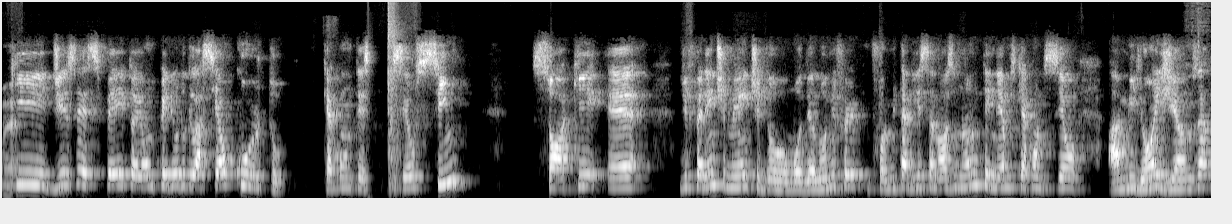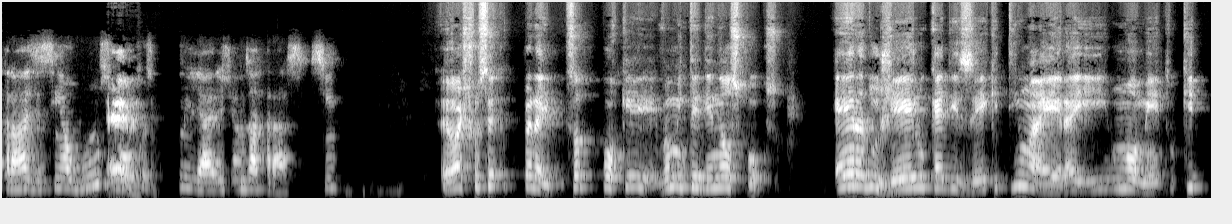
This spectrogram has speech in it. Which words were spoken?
é. que diz respeito a um período glacial curto, que aconteceu sim, só que é, diferentemente do modelo uniformitarista, nós não entendemos que aconteceu há milhões de anos atrás, e sim alguns é. poucos milhares de anos atrás. Sim. Eu acho que você. Peraí, só porque vamos entendendo aos poucos. Era do gelo quer dizer que tinha uma era aí, um momento que,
